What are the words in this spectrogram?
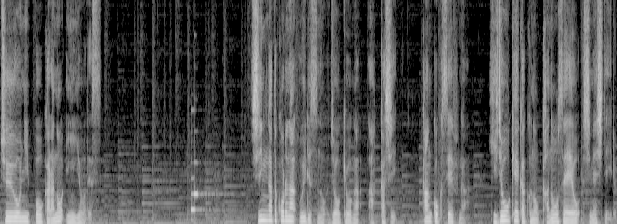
中央日報からの引用です。新型コロナウイルスの状況が悪化し、韓国政府が非常計画の可能性を示している。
